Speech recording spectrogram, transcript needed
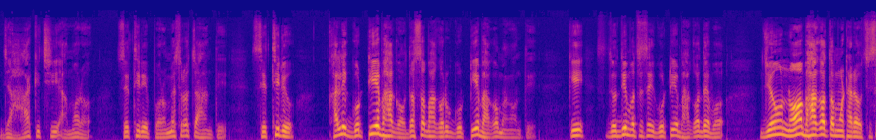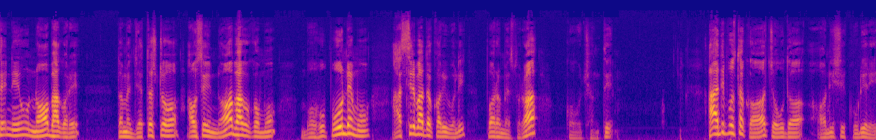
ଯାହା କିଛି ଆମର ସେଥିରେ ପରମେଶ୍ୱର ଚାହାନ୍ତି ସେଥିରୁ ଖାଲି ଗୋଟିଏ ଭାଗ ଦଶ ଭାଗରୁ ଗୋଟିଏ ଭାଗ ମାଗନ୍ତି। କି ଯଦି ମୋତେ ସେଇ ଗୋଟିଏ ଭାଗ ଦେବ ଯେଉଁ ନଅ ଭାଗ ତୁମଠାରେ ଅଛି ସେ ନେଉ ନଅ ଭାଗରେ ତୁମେ ଯଥେଷ୍ଟ ଆଉ ସେଇ ନଅ ଭାଗକୁ ମୁଁ ବହୁ ପୁଣ୍ୟ ମୁଁ ଆଶୀର୍ବାଦ କରିବି ବୋଲି ପରମେଶ୍ୱର କହୁଛନ୍ତି। ଆଦି ପୁସ୍ତକ ଚଉଦ ଉଣେଇଶ କୋଡ଼ିଏରେ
